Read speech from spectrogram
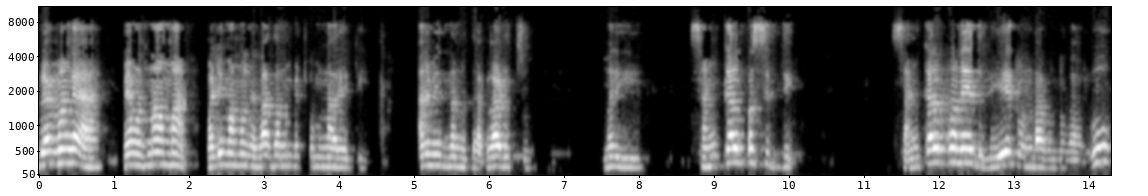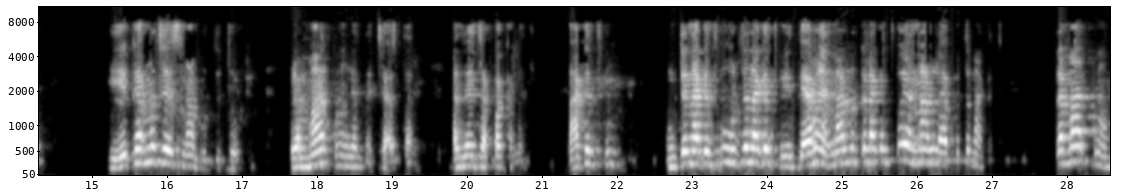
బ్రహ్మంగా మేము ఉంటున్నామమ్మా మళ్ళీ మమ్మల్ని ఎలా దండం పెట్టుకోమన్నారేంటి? అని మీరు నన్ను దెబ్బలాడొచ్చు మరి సంకల్ప సిద్ధి. సంకల్పం అనేది లేకుండా ఉన్నవారు ఏ కర్మ చేసినా బుద్ధితోటి బ్రహ్మార్పణంగా చేస్తారు. అది నేను చెప్పక్కర్లేదు. నాకెందుకు? ఉంటే నాకెందుకు? ఉంటే నాకెందుకు? ఈ దేహం ఎన్నాళ్ళు ఉంటే నాకెందుకు? ఎన్నాళ్ళు లేకపోతే నాకెందుకు? బ్రహ్మార్పణం.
